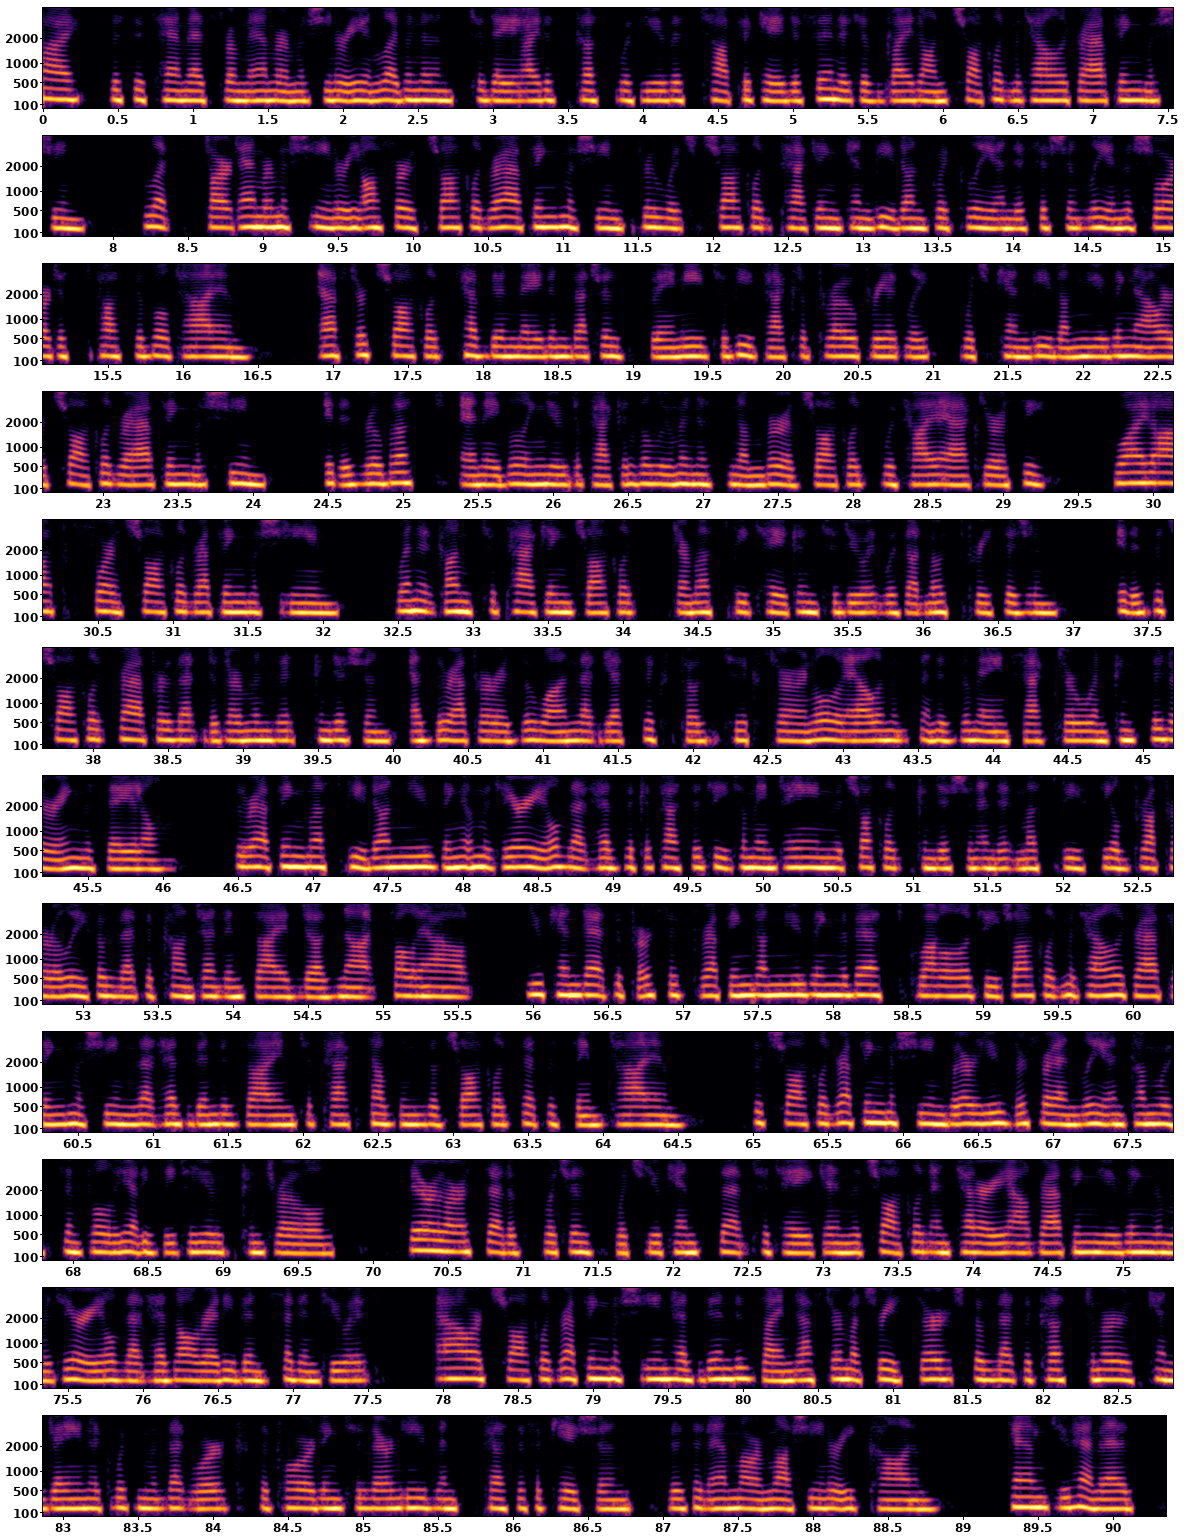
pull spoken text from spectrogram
Hi, this is Hamez from Ammar Machinery in Lebanon. Today I discuss with you this topic a definitive guide on chocolate metallic wrapping machine. Let's start. Ammar Machinery offers chocolate wrapping machines through which chocolate packing can be done quickly and efficiently in the shortest possible time. After chocolates have been made in batches, they need to be packed appropriately, which can be done using our chocolate wrapping machine. It is robust, enabling you to pack a voluminous number of chocolates with high accuracy. Why opt for a chocolate wrapping machine? When it comes to packing chocolates, care must be taken to do it with utmost precision. It is the chocolate's wrapper that determines its condition, as the wrapper is the one that gets exposed to external elements and is the main factor when considering the sale. The wrapping must be done using a material that has the capacity to maintain the chocolate's condition and it must be sealed properly so that the content inside does not fall out. You can get the perfect wrapping done using the best quality chocolate metallic wrapping machine that has been designed to pack thousands of chocolates at the same time. The chocolate wrapping machines are user friendly and come with simple yet easy to use controls. There are a set of switches which you can set to take in the chocolate and carry out wrapping using the material that has already been fed into it. Our chocolate wrapping machine has been designed after much research so that the customers can gain equipment that works according to their needs and specifications. Visit mrmachinery.com. Thank you, Hamez.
